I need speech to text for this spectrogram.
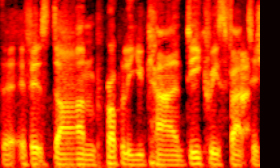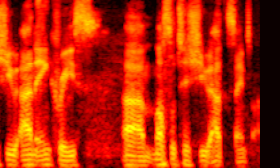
that if it's done properly, you can decrease fat tissue and increase um, muscle tissue at the same time.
